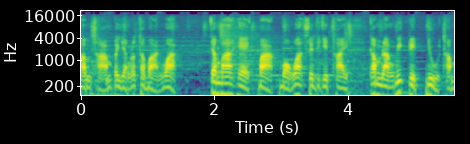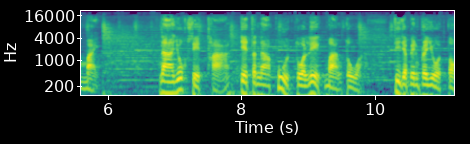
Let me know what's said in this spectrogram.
คำถามไปยังรัฐบาลว่า จะมาแหกปากบอกว่าเศรษฐกิจไทยกำลังวิกฤตอยู่ทำไม นายกเศรษฐาเจตนาพูดตัวเลขบางตัว ที่จะเป็นประโยชน์ต่อ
